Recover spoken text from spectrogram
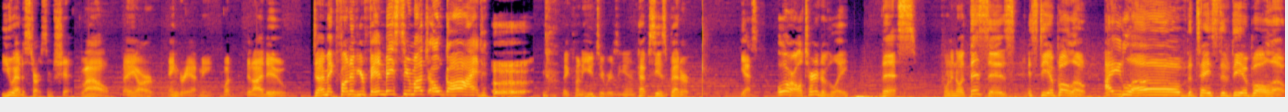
You had to start some shit. Wow, they are angry at me. What did I do? Did I make fun of your fan base too much? Oh god! make fun of YouTubers again. Pepsi is better. Yes. Or alternatively, this. If you want to know what this is, it's Diabolo. I love the taste of Diabolo.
